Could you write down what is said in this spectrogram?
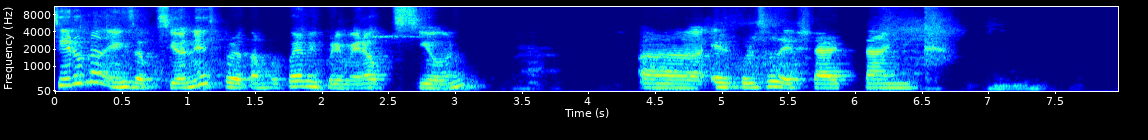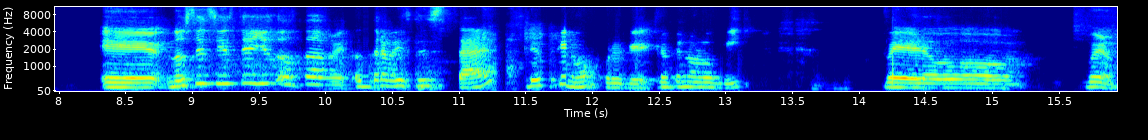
sí era una de mis opciones, pero tampoco era mi primera opción, uh, el curso de Shark Tank. Eh, no sé si este año otra vez, otra vez está, creo que no, porque creo que no lo vi, pero bueno,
